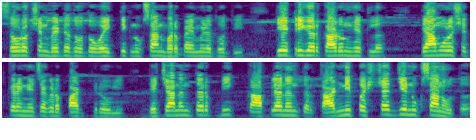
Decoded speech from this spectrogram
संरक्षण भेटत होतं वैयक्तिक नुकसान भरपाई मिळत होती. ते ट्रिगर काढून घेतलं. त्यामुळे शेतकऱ्यांनी याच्याकडे पाठ फिरवली. त्याच्यानंतर पीक कापल्यानंतर काढणी पश्चात जे नुकसान होतं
